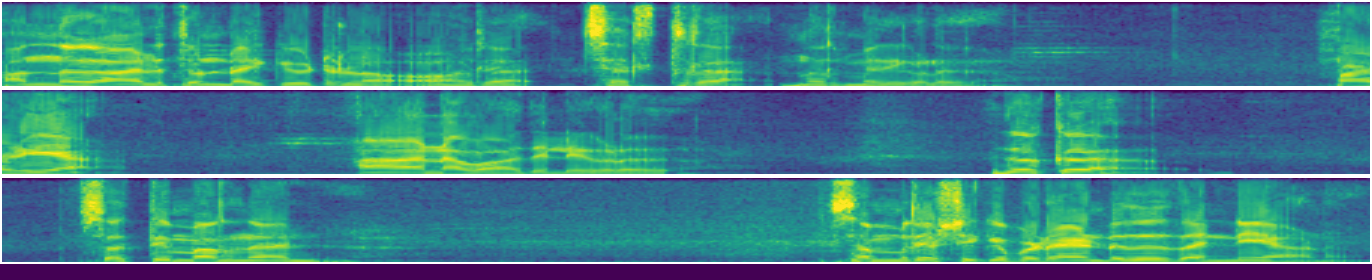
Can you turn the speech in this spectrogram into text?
അന്ന് കാലത്തുണ്ടാക്കിയിട്ടുള്ള ഓരോ ചരിത്ര നിർമ്മിതികൾ പഴയ ആനവാതിലുകൾ. ഇതൊക്കെ സത്യം പറഞ്ഞാൽ സംരക്ഷിക്കപ്പെടേണ്ടത് തന്നെയാണ്.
